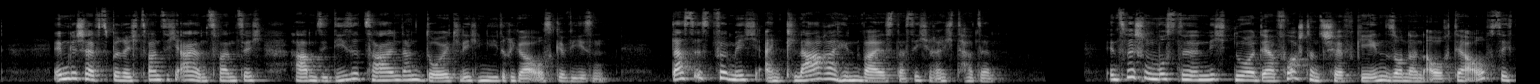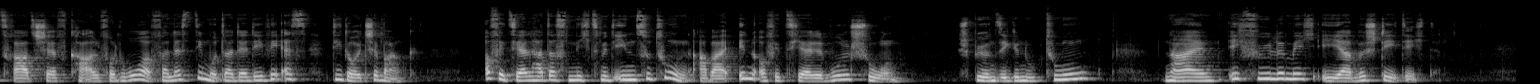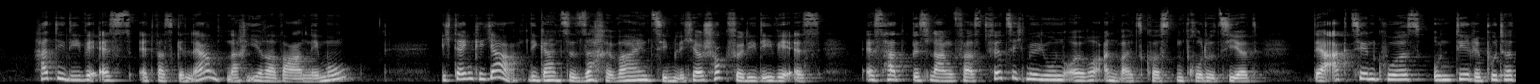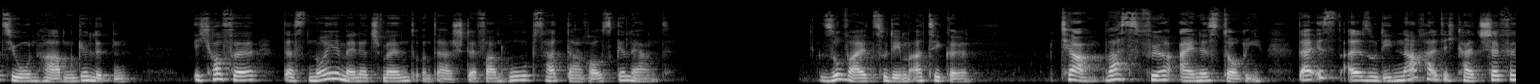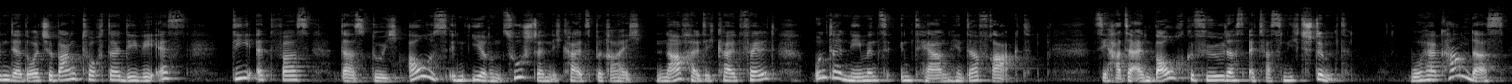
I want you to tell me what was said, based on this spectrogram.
Im Geschäftsbericht 2021 haben sie diese Zahlen dann deutlich niedriger ausgewiesen. Das ist für mich ein klarer Hinweis, dass ich recht hatte. Inzwischen musste nicht nur der Vorstandschef gehen, sondern auch der Aufsichtsratschef Karl von Rohr verlässt die Mutter der DWS, die Deutsche Bank. Offiziell hat das nichts mit ihnen zu tun, aber inoffiziell wohl schon. Spüren Sie Genugtuung? Nein, ich fühle mich eher bestätigt. Hat die DWS etwas gelernt nach ihrer Wahrnehmung? Ich denke ja, die ganze Sache war ein ziemlicher Schock für die DWS. Es hat bislang fast 40 Millionen Euro Anwaltskosten produziert. Der Aktienkurs und die Reputation haben gelitten. Ich hoffe, das neue Management unter Stefan Hobbs hat daraus gelernt. Soweit zu dem Artikel. Tja, was für eine Story. Da ist also die Nachhaltigkeitschefin der Deutsche Bank Tochter DWS, die etwas das durchaus in ihren Zuständigkeitsbereich Nachhaltigkeit fällt, unternehmensintern hinterfragt. Sie hatte ein Bauchgefühl, dass etwas nicht stimmt. Woher kam das?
